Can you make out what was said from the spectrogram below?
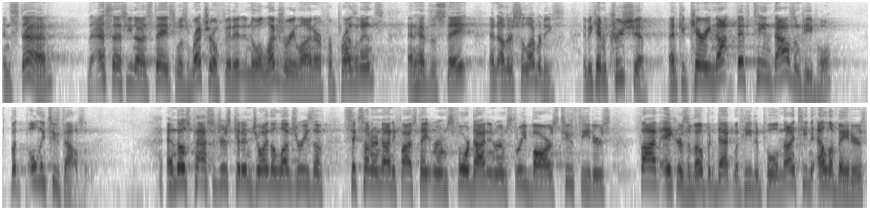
Instead, the SS United States was retrofitted into a luxury liner for presidents and heads of state and other celebrities. It became a cruise ship and could carry not 15,000 people, but only 2,000. And those passengers could enjoy the luxuries of 695 staterooms, four dining rooms, three bars, two theaters, five acres of open deck with heated pool, 19 elevators,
